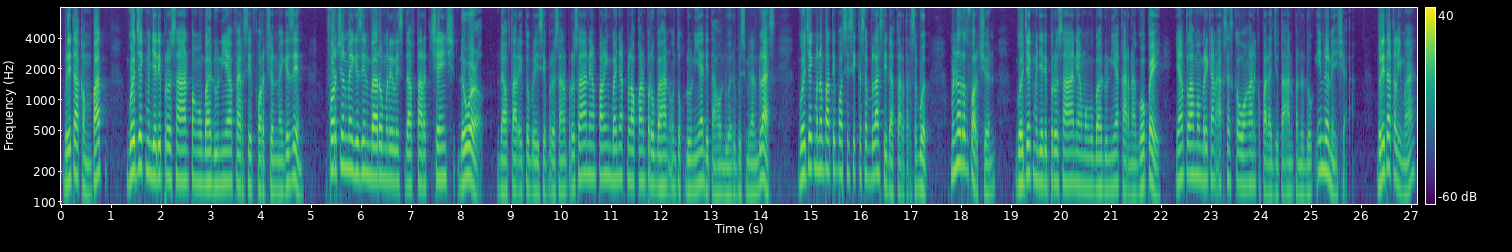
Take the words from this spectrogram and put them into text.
Berita keempat, Gojek menjadi perusahaan pengubah dunia versi Fortune Magazine. Fortune Magazine baru merilis daftar Change the World. Daftar itu berisi perusahaan-perusahaan yang paling banyak melakukan perubahan untuk dunia di tahun 2019. Gojek menempati posisi ke-11 di daftar tersebut. Menurut Fortune, Gojek menjadi perusahaan yang mengubah dunia karena GoPay, yang telah memberikan akses keuangan kepada jutaan penduduk Indonesia. Berita kelima,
